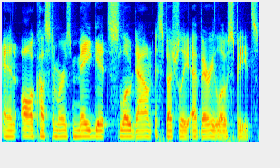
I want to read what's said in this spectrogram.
and all customers may get slowed down, especially at very low speeds.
